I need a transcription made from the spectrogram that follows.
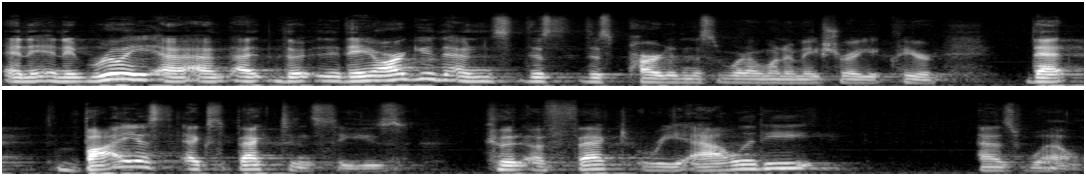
and, and it really, uh, uh, uh the, they argue that, and this, this part, and this is what I want to make sure I get clear, that biased expectancies could affect reality as well.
